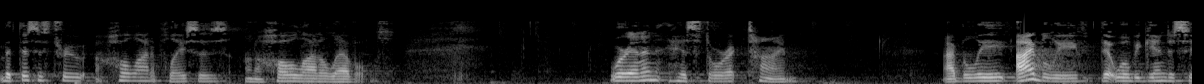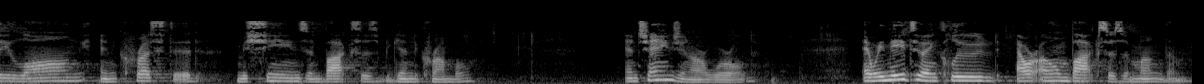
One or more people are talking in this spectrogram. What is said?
But this is true a whole lot of places on a whole lot of levels. We're in a historic time. I believe, I believe that we'll begin to see long encrusted machines and boxes begin to crumble and change in our world. And we need to include our own boxes among them.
